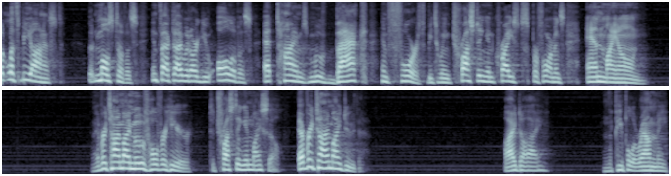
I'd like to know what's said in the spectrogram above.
But let's be honest that most of us, in fact, I would argue all of us, at times move back and forth between trusting in Christ's performance and my own. And every time I move over here to trusting in myself, every time I do that, I die, and the people around me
